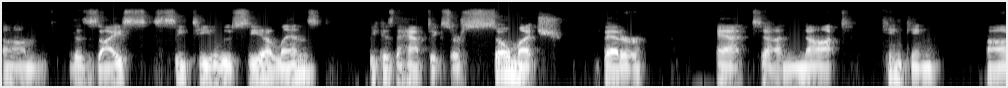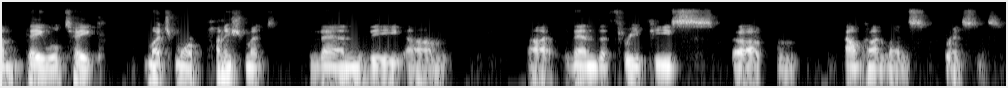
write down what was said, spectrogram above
um, the Zeiss CT Lucia lens because the haptics are so much better at uh, not kinking. Um, they will take much more punishment than the um, uh, than the three-piece um, Alcon lens, for instance.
